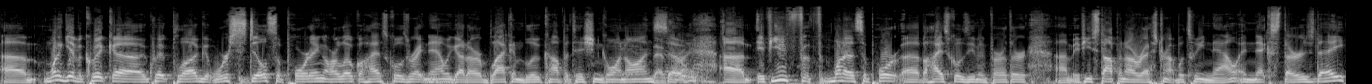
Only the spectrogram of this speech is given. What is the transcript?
Um, Want to give a quick uh, quick plug. We're still supporting our local high schools right now. We got our black and blue competition going on. That's so right. um, if you f- f- want to support uh, the high schools even further, um, if you stop in our restaurant between now and next Thursday,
